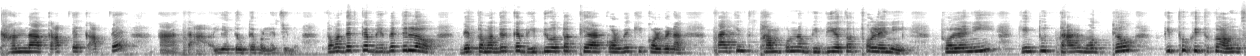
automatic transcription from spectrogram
ঠান্ডা কাঁপতে কাঁপতে ইয়েতে উঠে বলেছিল। তোমাদেরকে ভেবেছিল যে তোমাদেরকে ভিডিওটা শেয়ার করবে, কি করবে না? তাই কিন্তু সম্পূর্ণ ভিডিওটা তোলেনি। তোলেনি কিন্তু তার মধ্যেও কিছু কিছু অংশ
